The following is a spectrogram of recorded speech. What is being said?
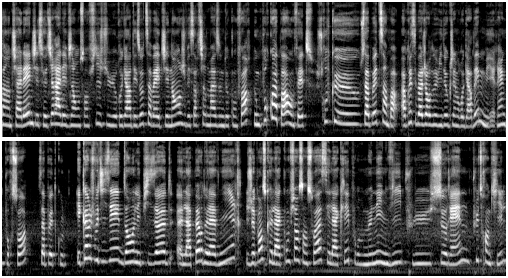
un challenge et se dire allez viens on s'en fiche du regard des autres ça va être gênant je vais sortir de ma zone de confort. Donc pourquoi pas en fait. Je trouve que ça peut être sympa. Après c'est pas le genre de vidéo que j'aime regarder mais rien que pour soi ça peut être cool. Et comme je vous disais dans l'épisode euh, La peur de l'avenir, je pense que la confiance en soi, c'est la clé pour mener une vie plus sereine, plus tranquille.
